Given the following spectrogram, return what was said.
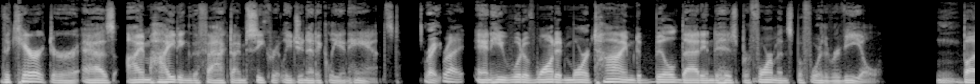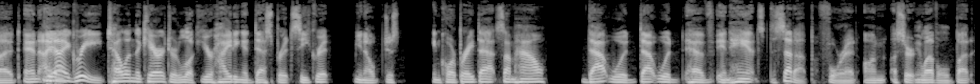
the character as I'm hiding the fact I'm secretly genetically enhanced Right. right. and he would have wanted more time to build that into his performance before the reveal. But and, I- Yeah. I agree, telling the character, "Look, you're hiding a desperate secret," you know, just incorporate that somehow. That would that would have enhanced the setup for it on a certain Yeah. level. But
